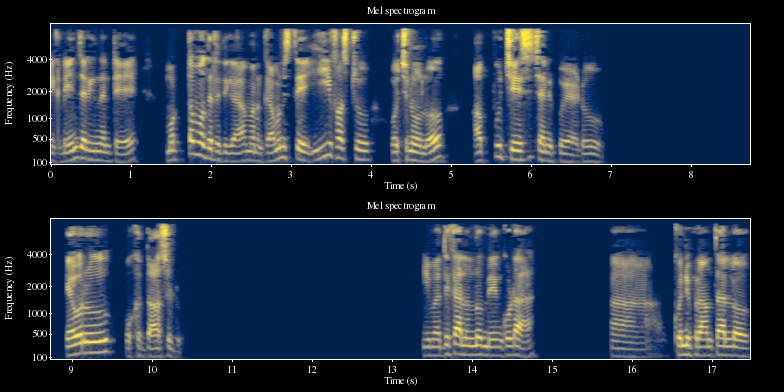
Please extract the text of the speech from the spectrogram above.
ఇక్కడ ఏం జరిగిందంటే మొట్టమొదటిదిగా మనం గమనిస్తే ఈ ఫస్ట్ వచనంలో అప్పు చేసి చనిపోయాడు. ఎవరు? ఒక దాసుడు. ఈ మధ్యకాలంలో మేము కూడా కొన్ని ప్రాంతాల్లో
